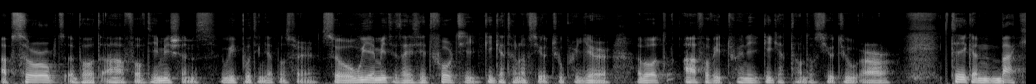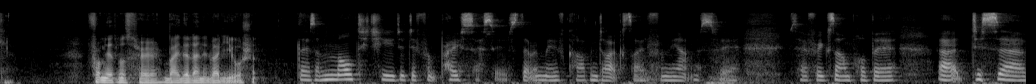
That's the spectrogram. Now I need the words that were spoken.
absorbed about half of the emissions we put in the atmosphere. So we emit, as I said, 40 gigatons of CO2 per year. About half of it, 20 gigatons of CO2, are taken back from the atmosphere by the land and by the ocean. There's a multitude of different processes that remove carbon dioxide from the atmosphere. So, for example, the uh, dis, uh,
